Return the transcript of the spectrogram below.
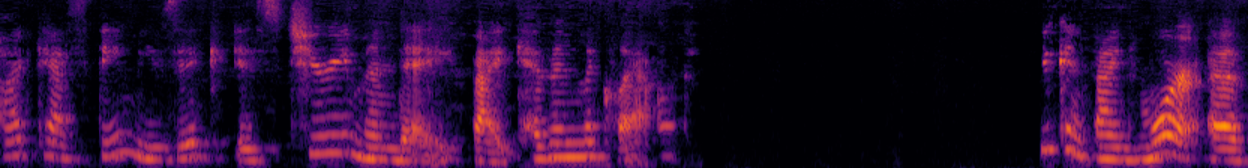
podcast theme music is Cheery Monday by Kevin MacLeod. You can find more of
